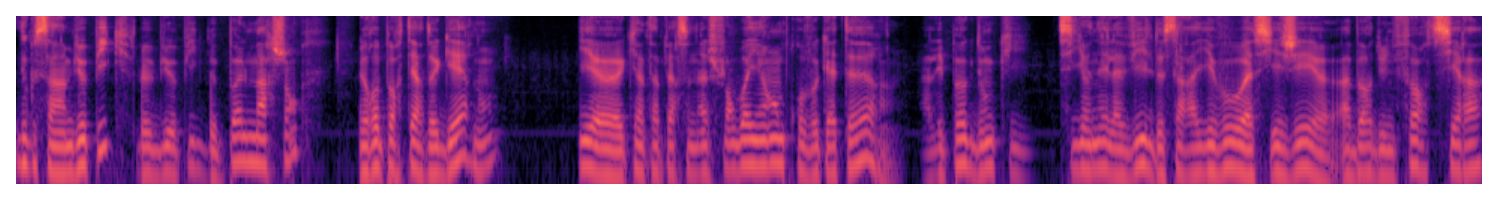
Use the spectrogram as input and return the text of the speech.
Donc c'est un biopic, le biopic de Paul Marchand, le reporter de guerre, donc, qui, euh, qui est un personnage flamboyant, provocateur. À l'époque, donc, qui sillonnait la ville de Sarajevo assiégée à bord d'une Ford Sierra,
